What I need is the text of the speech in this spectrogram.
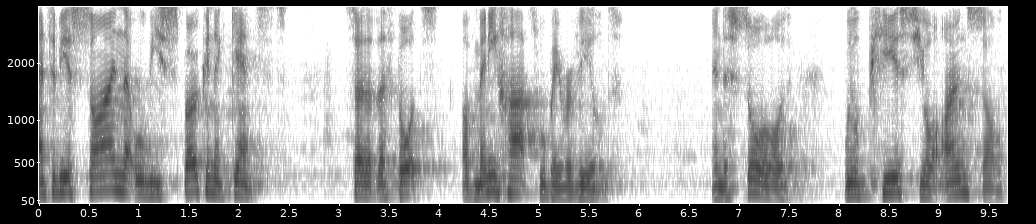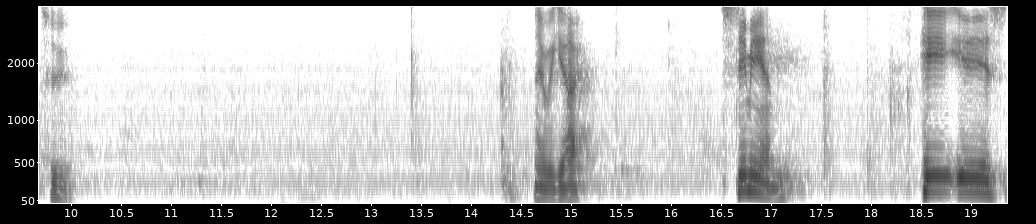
and to be a sign that will be spoken against, so that the thoughts of many hearts will be revealed, and a sword will pierce your own soul too. There we go. Simeon. He is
